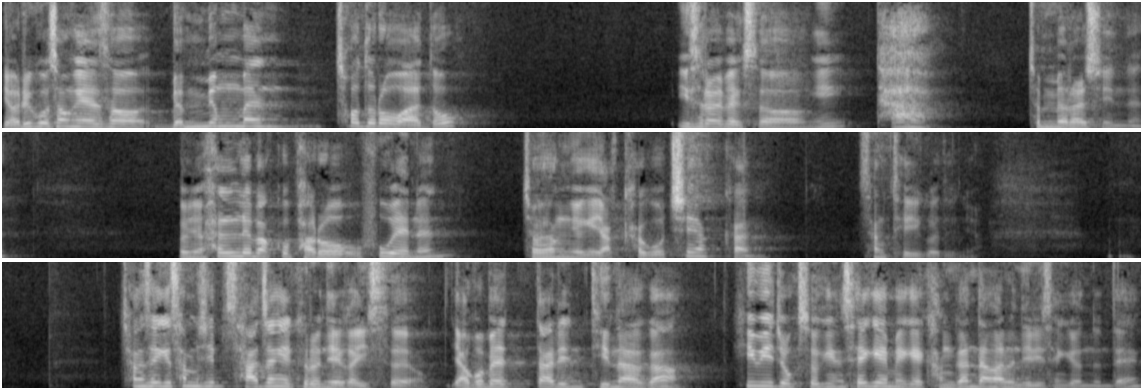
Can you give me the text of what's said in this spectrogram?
여리고 성에서 몇 명만 쳐들어와도 이스라엘 백성이 다 전멸할 수 있는 할례 받고 바로 후에는 저항력이 약하고 취약한 상태이거든요. 창세기 34장에 그런 예가 있어요. 야곱의 딸인 디나가 희위 족속인 세겜에게 강간당하는 일이 생겼는데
